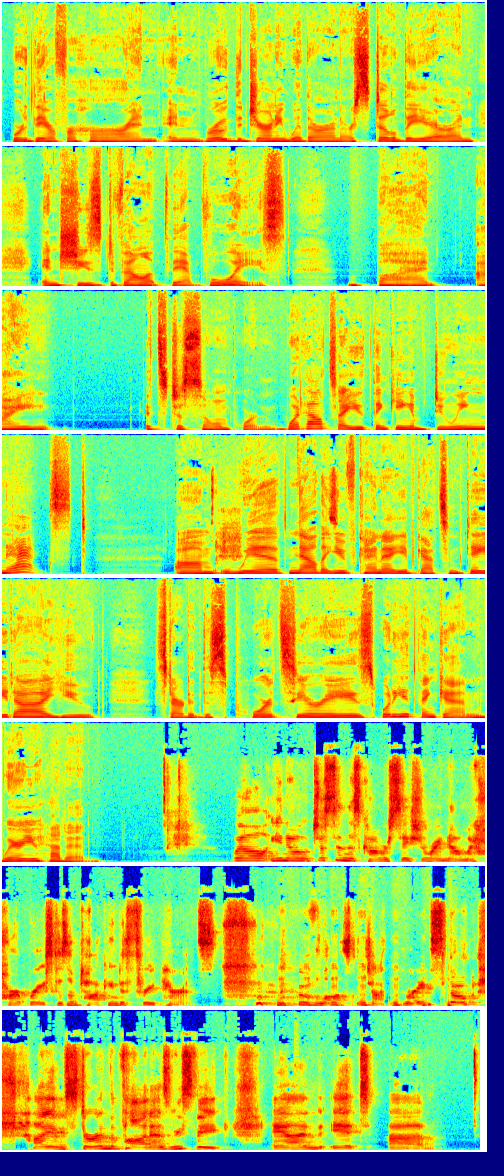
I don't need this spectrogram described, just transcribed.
were there for her and and rode the journey with her and are still there and and she's developed that voice but i it's just so important what else are you thinking of doing next um, with now that you've kind of you've got some data you've started the support series. What are you thinking? Where are you headed? Well, you know, just in this conversation right now, my heart breaks because I'm talking to three parents who have lost a child, right? So I am stirring the pot as we speak. And it, um,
